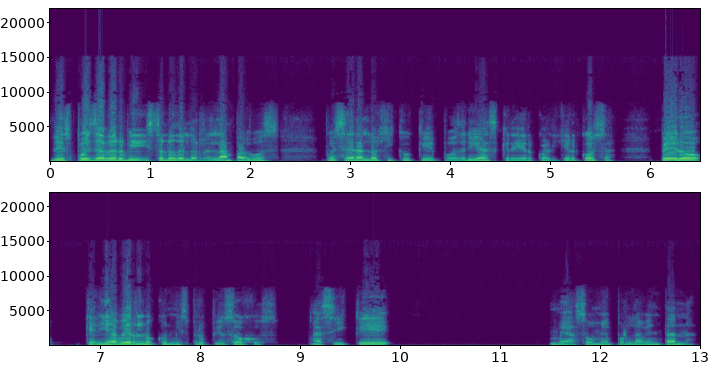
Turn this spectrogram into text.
Después de haber visto lo de los relámpagos, pues era lógico que podrías creer cualquier cosa, pero quería verlo con mis propios ojos, así que me asomé por la ventana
